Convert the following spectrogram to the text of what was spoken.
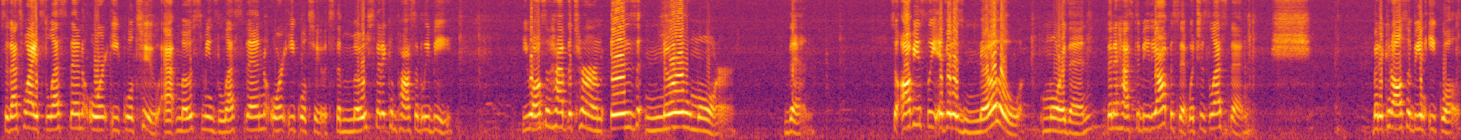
So that's why it's less than or equal to. At most means less than or equal to. It's the most that it can possibly be. You also have the term is no more than. So obviously if it is no more than, then it has to be the opposite, which is less than. But it could also be an equal.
